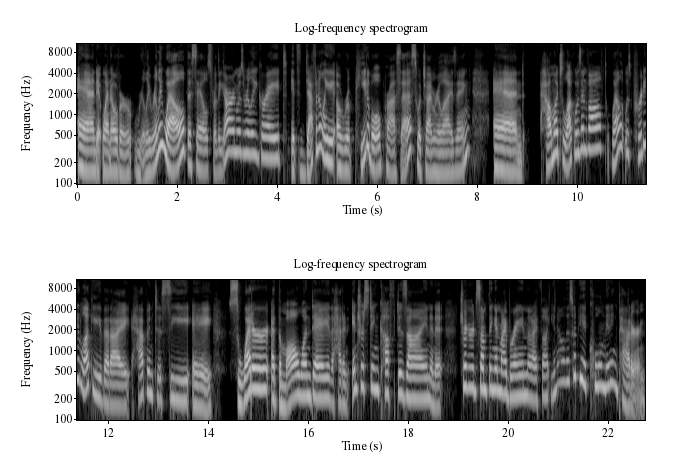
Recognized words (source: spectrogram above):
and it went over really, really well. The sales for the yarn was really great. It's definitely a repeatable process, which I'm realizing. And how much luck was involved? Well, it was pretty lucky that I happened to see a sweater at the mall one day that had an interesting cuff design and it triggered something in my brain that I thought, you know, this would be a cool knitting pattern.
